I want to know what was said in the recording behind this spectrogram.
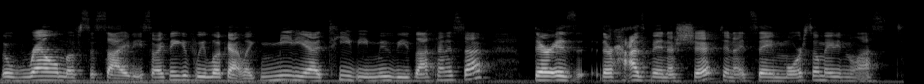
the realm of society. So I think if we look at like media, TV, movies, that kind of stuff, there is there has been a shift and I'd say more so maybe in the last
